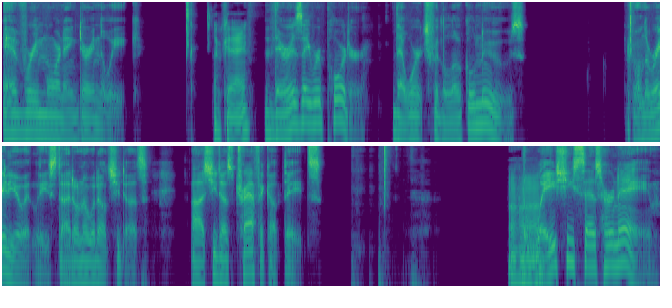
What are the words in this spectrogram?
every morning during the week. okay. There is a reporter that works for the local news on the radio, at least. I don't know what else she does. Uh, she does traffic updates. Uh-huh. The way she says her name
